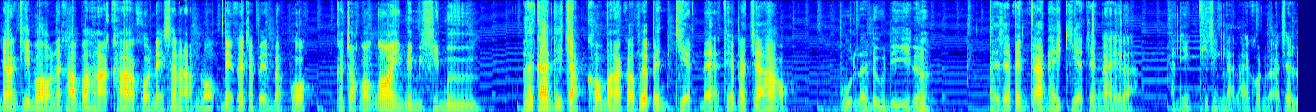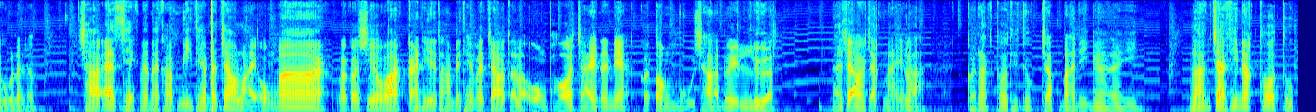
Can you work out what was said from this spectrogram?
อย่างที่บอกนะครับว่าหากฆ่าคนในสนามรบเนี่ยก็จะเป็นแบบพวกกระจอกง,ง่อยไม่มีฝีมือ และการที่จับเขามาก็เพื่อเป็นเกียรติแด่เทพเจ้า พูดแล้วดูดีเนอะแต่จะเป็นการให้เกียรติยังไงล่ะ อันนี้ที่จริงหลาย ๆ คนก็อาจจะรู้แล้วเนอะชาวแอสเซกนั้นนะครับมีเทพเจ้าหลายองค์มาก แล้วก็เชื่อว่าการที่จะทำให้เทพเจ้าแต่ละองค์พอใจนั้นเนี่ยก็ต้องบูชาด้วยเลือด และจะเอาจากไหนล่ะ ก็นักโทษที่ถูกจับมานี่ไง หลังจากที่นักโทษถูก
